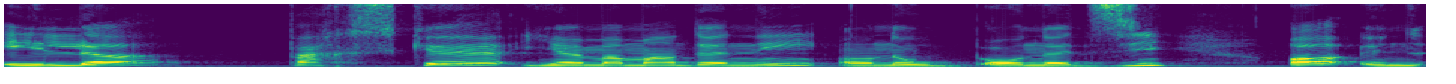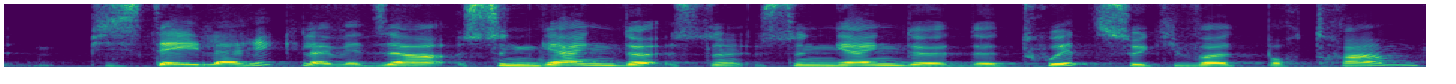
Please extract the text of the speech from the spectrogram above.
est là parce qu'il y a un moment donné, on a, on a dit, ah, une... puis c'était Hillary qui l'avait dit, ah, c'est une gang de, c'est un- c'est une gang de, de tweets, ceux qui votent pour Trump.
